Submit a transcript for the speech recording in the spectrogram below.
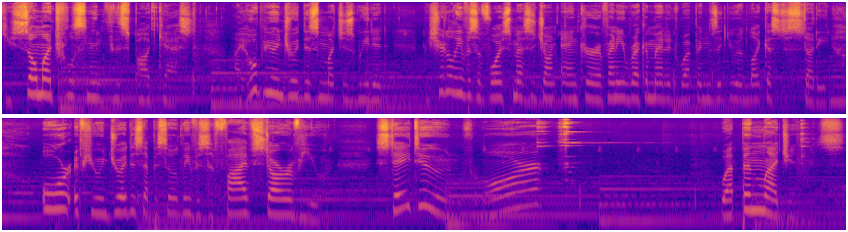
Thank you so much for listening to this podcast. I hope you enjoyed this as much as we did. Be sure to leave us a voice message on Anchor of any recommended weapons that you would like us to study. Or if you enjoyed this episode, leave us a five star review. Stay tuned for more Weapon Legends.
